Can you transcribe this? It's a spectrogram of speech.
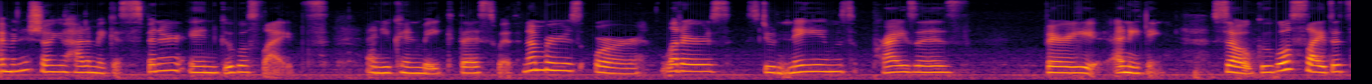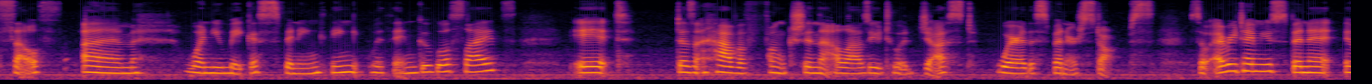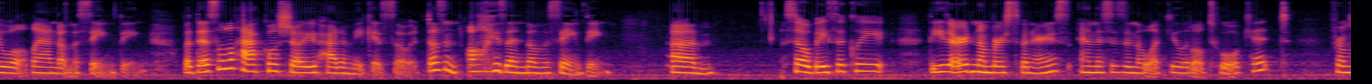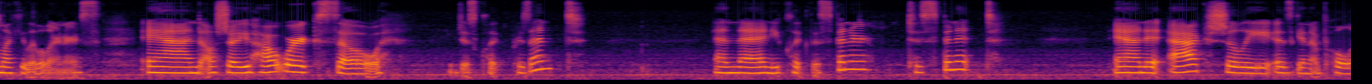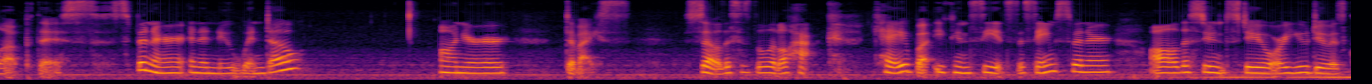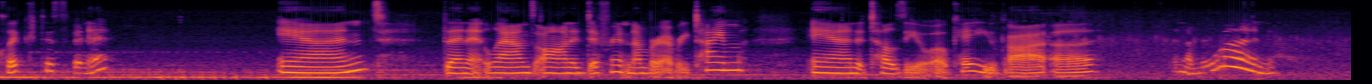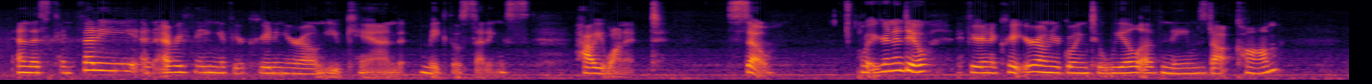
I'm going to show you how to make a spinner in Google Slides. And you can make this with numbers or letters, student names, prizes, very anything. So Google Slides itself, um, when you make a spinning thing within Google Slides, it doesn't have a function that allows you to adjust where the spinner stops. So every time you spin it, it will land on the same thing. But this little hack will show you how to make it so it doesn't always end on the same thing. Um, so basically, these are number spinners, and this is in the Lucky Little Toolkit from Lucky Little Learners. And I'll show you how it works. So you just click present, and then you click the spinner to spin it, and it actually is going to pull up this spinner in a new window on your device. So this is the little hack. Okay, but you can see it's the same spinner. All the students do or you do is click to spin it. And then it lands on a different number every time. And it tells you, okay, you got a, a number one. And this confetti and everything, if you're creating your own, you can make those settings how you want it. So, what you're going to do, if you're going to create your own, you're going to wheelofnames.com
